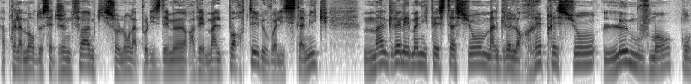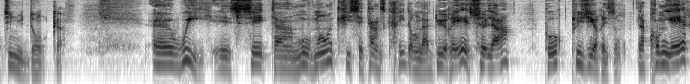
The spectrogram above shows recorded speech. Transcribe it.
après la mort de cette jeune femme qui, selon la police des mœurs, avait mal porté le voile islamique. Malgré les manifestations, malgré leur répression, le mouvement continue donc. Euh, oui, c'est un mouvement qui s'est inscrit dans la durée, et cela pour plusieurs raisons. La première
